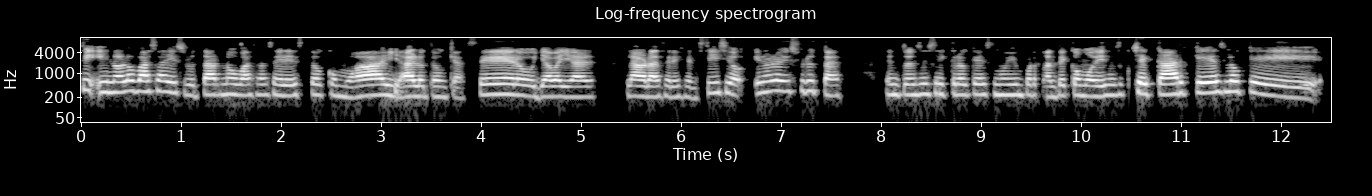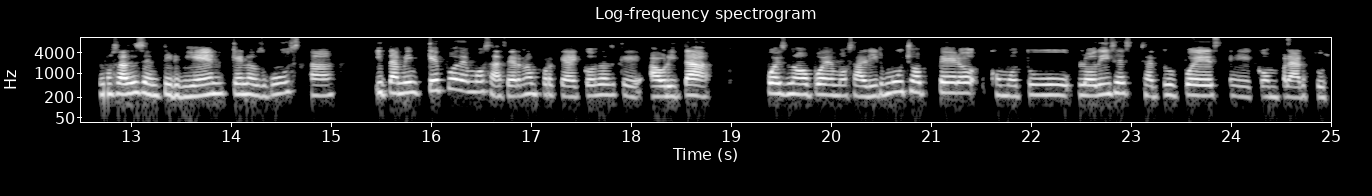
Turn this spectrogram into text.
Sí, y no lo vas a disfrutar, no vas a hacer esto como, ay, ya lo tengo que hacer o ya va a la hora de hacer ejercicio y no lo disfrutas. Entonces sí creo que es muy importante, como dices, checar qué es lo que nos hace sentir bien, qué nos gusta y también qué podemos hacer. Porque hay cosas que ahorita pues no podemos salir mucho, pero como tú lo dices, o sea, tú puedes eh, comprar tus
